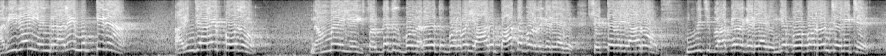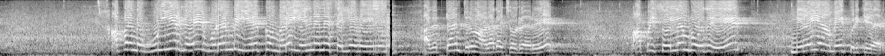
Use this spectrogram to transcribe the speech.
அறிதல் என்றாலே முக்தி தான் அறிஞ்சாலே போதும். நம்ம சொர்க்கத்துக்கு போ நரகத்துக்கு போறவங்க யாரும் பார்க்க போறது கிடையாது. செத்தவை யாரும் முழிச்சு பார்க்கறது கிடையாது. எங்க போக போறோம்னு சொல்லிட்டு. அப்ப இந்த உயிர்கள் உடம்பில் இருக்கும் வரை என்னென்ன செய்ய வேண்டும்? அதைத்தான் திரும்ப அழகா சொல்றாரு. அப்படி சொல்லும் போது நிலையாமை குறிக்கிறார்.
